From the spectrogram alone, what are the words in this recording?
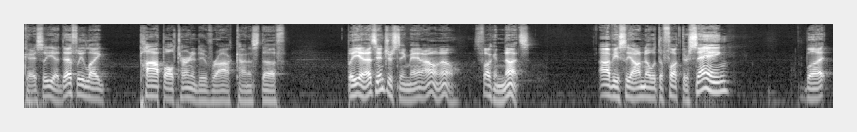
Okay, so yeah, definitely like pop alternative rock kind of stuff. But yeah, that's interesting, man. I don't know. It's fucking nuts. Obviously, I don't know what the fuck they're saying, but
